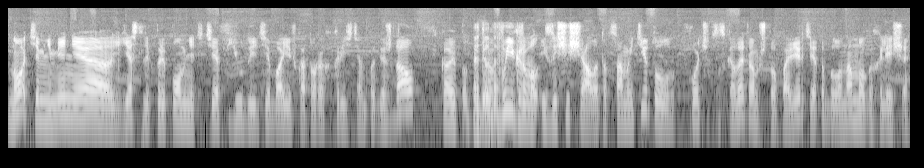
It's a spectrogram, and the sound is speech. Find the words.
Но, тем не менее, если припомнить те фьюды и те бои, в которых Кристиан побеждал, это да. выигрывал и защищал этот самый титул, хочется сказать вам, что, поверьте, это было намного хлеще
